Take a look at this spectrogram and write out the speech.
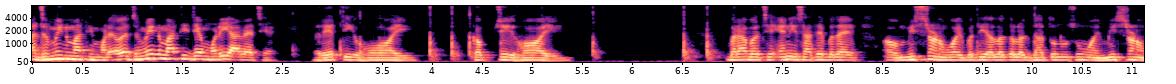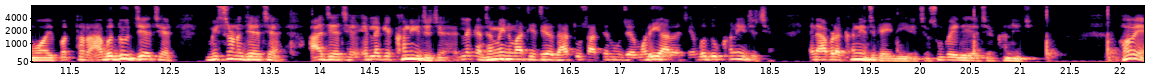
આ જમીનમાંથી મળે. હવે જમીનમાંથી જે મળી આવે છે, રેતી હોય, કપચી હોય, બરાબર છે, એની સાથે બધા મિશ્રણ હોય, બધી અલગ અલગ ધાતુનું શું હોય, મિશ્રણ હોય, પથ્થર, આ બધું જ છે, મિશ્રણ જે છે, આ જે છે, એટલે કે ખનિજ છે, એટલે કે જમીનમાંથી જે ધાતુ સાથેનું જે મળી આવે છે, એ બધું ખનિજ છે. એને આપણે ખનિજ કહી દઈએ છીએ. શું કહી દઈએ છીએ? ખનિજ. હવે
